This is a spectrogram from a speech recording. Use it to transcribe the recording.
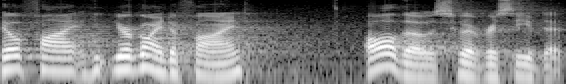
find, you're going to find all those who have received it.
